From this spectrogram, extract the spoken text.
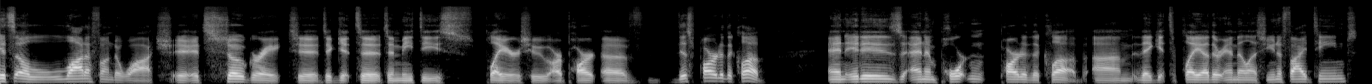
it's a lot of fun to watch. It's so great to to get to to meet these players who are part of this part of the club, and it is an important part of the club. Um, they get to play other MLS Unified teams.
